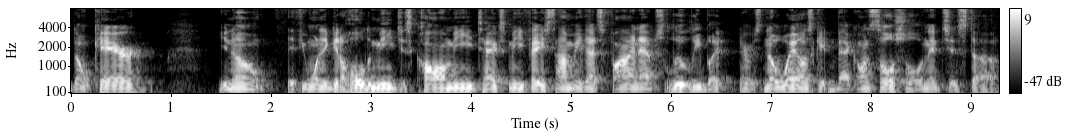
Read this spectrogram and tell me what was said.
don't care. You know, if you wanted to get a hold of me, just call me, text me, FaceTime me, that's fine, absolutely. But there was no way I was getting back on social, and it just, uh,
